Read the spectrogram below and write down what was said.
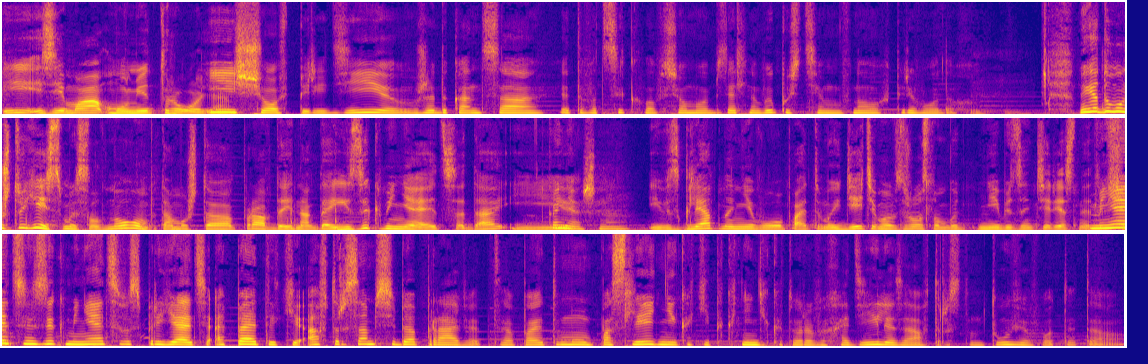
И зима муми тролля. И еще впереди, уже до конца этого цикла, все мы обязательно выпустим в новых переводах. Ну, я думаю, что есть смысл в новом, потому что, правда, иногда язык меняется, да, и, Конечно. и взгляд на него, поэтому и детям, и взрослым будет не безинтересно. меняется всё. язык, меняется восприятие. Опять-таки, автор сам себя правит, поэтому последние какие-то книги, которые выходили за авторством Туви, вот это,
